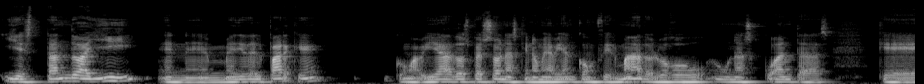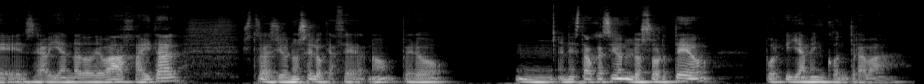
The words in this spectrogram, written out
Y estando allí, en medio del parque, como había dos personas que no me habían confirmado, luego unas cuantas que se habían dado de baja y tal, ostras, yo no sé lo que hacer, ¿no? Pero mm, en esta ocasión lo sorteo porque ya me encontraba,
